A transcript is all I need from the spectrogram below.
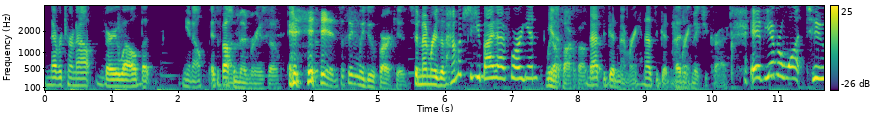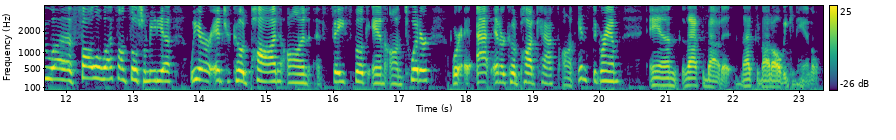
never turn out very well, but you know, it's, It's about fun. the memories, though. it It's is. the thing we do for our It's kids. the memories of how much did you buy that for again? We don't talk about that. That's that. a good memory. That's a good memory. That just makes you cry. If you ever want to uh, follow us on social media, we are Entercode Pod on Facebook and on Twitter. We're at Entercode Podcast on Instagram, and that's about it. That's about all we can handle.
